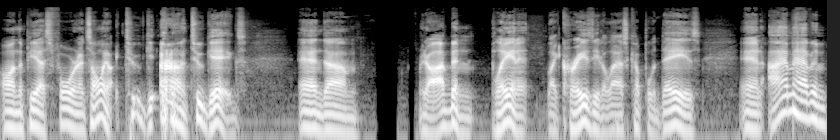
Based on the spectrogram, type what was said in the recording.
on the PS4 and it's only like 2 2 gigs. And um you know, I've been playing it like crazy the last couple of days and I'm having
